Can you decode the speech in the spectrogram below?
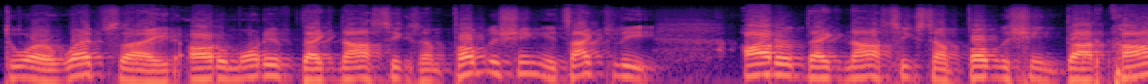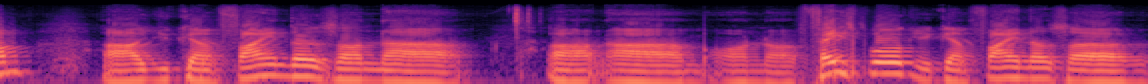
to our website, Automotive Diagnostics and Publishing. It's actually autodiagnosticsandpublishing.com. Uh, you can find us on uh, on, um, on uh, Facebook. You can find us uh,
